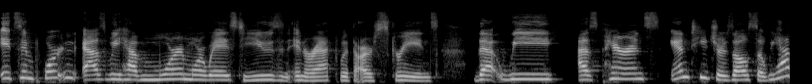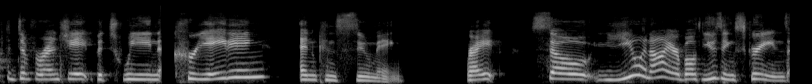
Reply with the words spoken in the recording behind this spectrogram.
it's important as we have more and more ways to use and interact with our screens that we as parents and teachers also we have to differentiate between creating and consuming right so you and I are both using screens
